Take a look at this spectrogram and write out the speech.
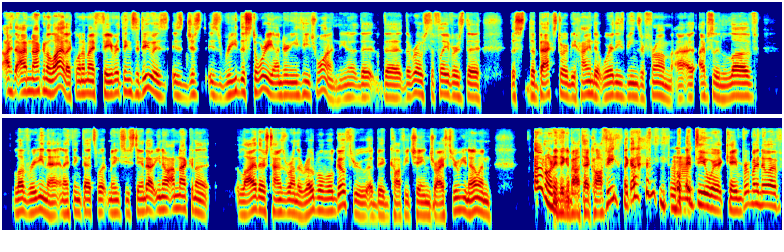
I I'm not gonna lie. Like one of my favorite things to do is is just is read the story underneath each one. You know, the the the roast, the flavors, the the the backstory behind it, where these beans are from. I, I absolutely love love reading that, and I think that's what makes you stand out. You know, I'm not gonna lie. There's times we're on the road where we'll go through a big coffee chain drive through. You know, and don't know anything about that coffee. Like I have no Mhm. idea where it came from. I know I've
